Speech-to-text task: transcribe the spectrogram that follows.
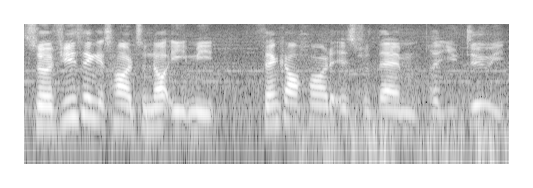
So if you think it's hard to not eat meat, think how hard it is for them that you do eat.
